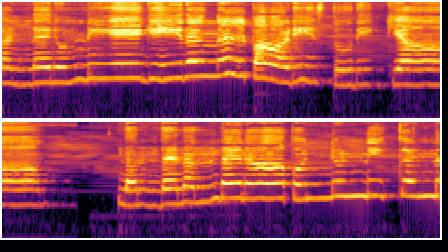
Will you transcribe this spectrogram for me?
കണ്ണനുണ്ണിയെ ഗീതങ്ങൾ പാടി സ്തുതിക്കാം. നന്ദനന്ദന പൊന്നുണ്ണിക്കണ്ണ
